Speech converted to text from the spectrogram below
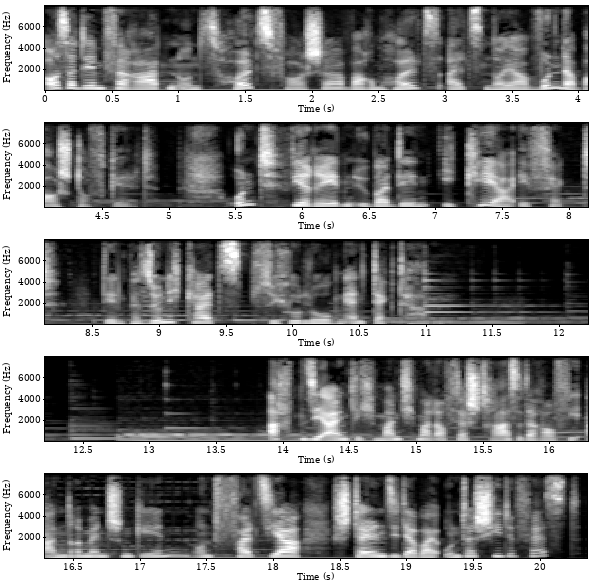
Außerdem verraten uns Holzforscher, warum Holz als neuer Wunderbaustoff gilt. Und wir reden über den IKEA-Effekt, den Persönlichkeitspsychologen entdeckt haben. Achten Sie eigentlich manchmal auf der Straße darauf, wie andere Menschen gehen? Und falls ja, stellen Sie dabei Unterschiede fest?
